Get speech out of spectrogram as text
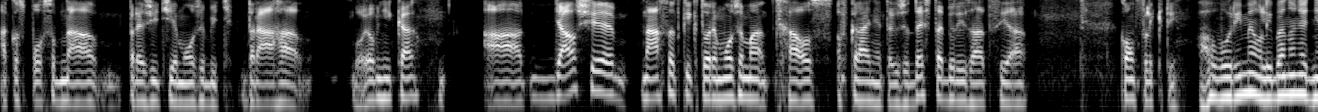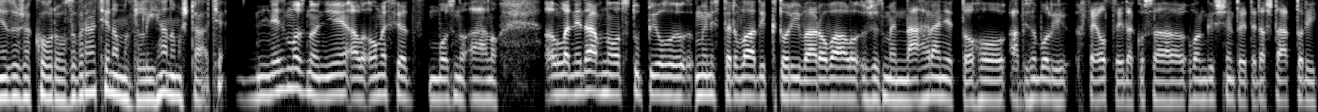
ako spôsob na prežitie môže byť dráha bojovníka. A ďalšie následky, ktoré môže mať chaos v krajine, takže destabilizácia, konflikty. Hovoríme o Libanone dnes už ako o rozvrátenom, zlyhanom štáte? Dnes možno nie, ale o mesiac možno áno. Len nedávno odstúpil minister vlády, ktorý varoval, že sme na hrane toho, aby sme boli failed state, ako sa v angličtine, to je teda štát, ktorý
